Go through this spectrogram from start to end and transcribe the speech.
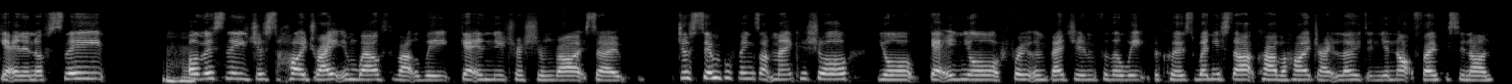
getting enough sleep, mm-hmm. obviously just hydrating well throughout the week, getting nutrition right. So just simple things like making sure you're getting your fruit and veg in for the week because when you start carbohydrate loading, you're not focusing on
